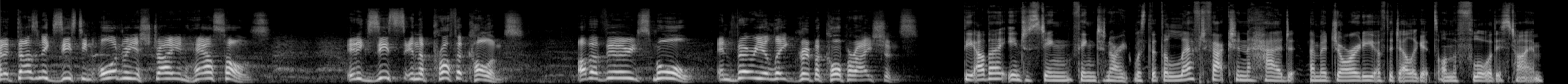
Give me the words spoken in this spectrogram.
but it doesn't exist in ordinary Australian households. It exists in the profit columns of a very small and very elite group of corporations. The other interesting thing to note was that the left faction had a majority of the delegates on the floor this time,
